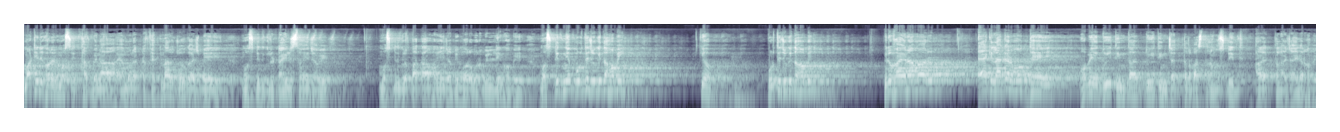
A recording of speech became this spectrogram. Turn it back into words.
মাটির ঘরের মসজিদ থাকবে না, এমন একটা ফেতনার যুগ আসবে, মসজিদগুলো টাইলস হয়ে যাবে, মসজিদগুলো পাকা হয়ে যাবে, বড় বড় বিল্ডিং হবে, মসজিদ নিয়ে প্রতিযোগিতা হবে। কি হবে? প্রতিযোগিতা হবে। প্রিয় ভাইয়েরা আমার, এক এলাকার মধ্যে হবে দুই তিনটা দুই তিন চারতলা পাঁচতলা মসজিদ, আর একতলা জায়গার হবে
